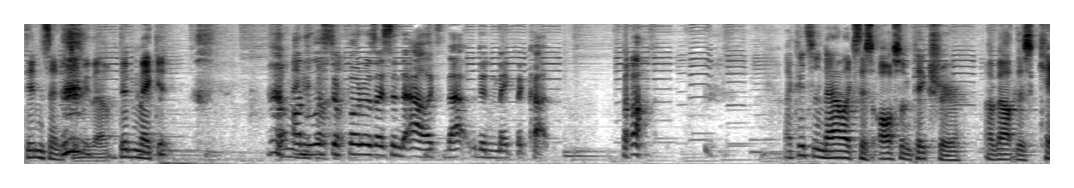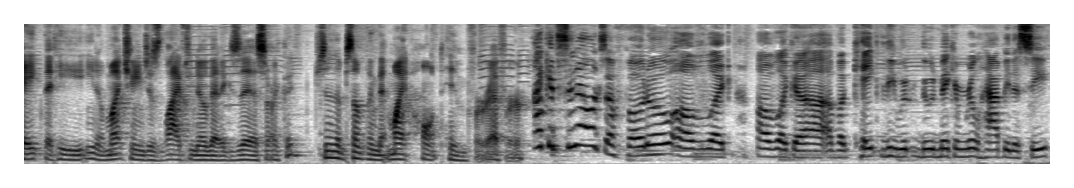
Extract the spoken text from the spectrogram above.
Didn't send it to me though. Didn't make it. On the list of photos I sent to Alex, that didn't make the cut. I could send Alex this awesome picture about this cake that he, you know, might change his life to know that exists, or I could send him something that might haunt him forever. I could send Alex a photo of like of like a of a cake that, he would, that would make him real happy to see,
